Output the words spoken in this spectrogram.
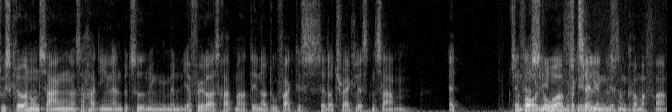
du skriver nogle sange, og så har de en eller anden betydning, men jeg føler også ret meget, det er, når du faktisk sætter tracklisten sammen, Så den der de store en fortælling ligesom kommer frem.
